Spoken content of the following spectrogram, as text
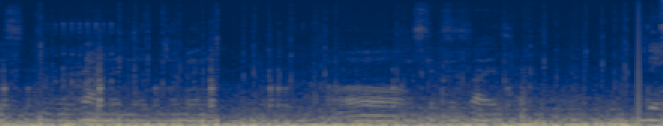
just to run and you know, Oh. just exercise. There,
